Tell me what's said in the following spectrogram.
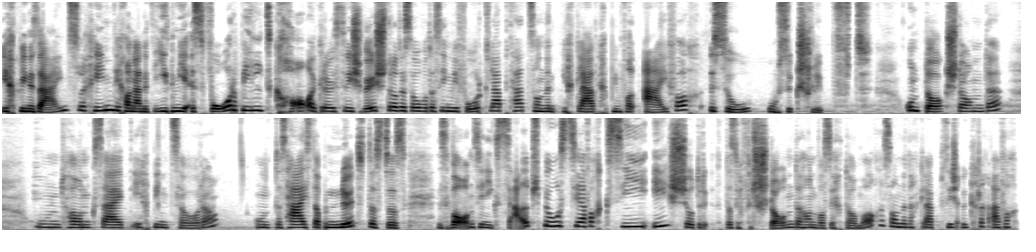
Ich bin ein Einzelkind. Ich habe auch nicht irgendwie ein Vorbild gehabt, eine größere Schwester oder so, die das irgendwie vorgelebt hat, sondern ich glaube, ich bin einfach so rausgeschlüpft und da gestanden und habe gesagt, ich bin Zara und das heißt aber nicht, dass das ein wahnsinniges Selbstbewusstsein einfach war oder dass ich verstanden habe, was ich da mache, sondern ich glaube, es ist wirklich einfach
